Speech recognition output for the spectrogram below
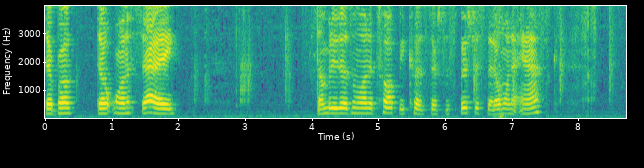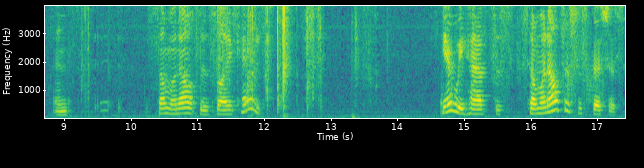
They both don't want to say Somebody doesn't want to talk because they're suspicious. They don't want to ask. And someone else is like, hey, here we have someone else is suspicious.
